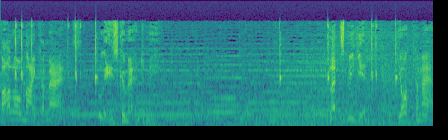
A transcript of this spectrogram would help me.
Follow my commands. Please command me. Let's begin. Your command.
